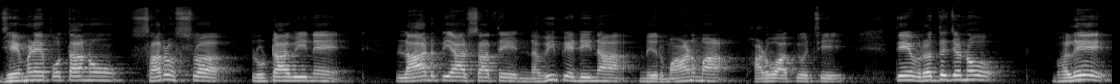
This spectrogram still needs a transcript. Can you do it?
જેમણે પોતાનું સર્વસ્વ લૂંટાવીને લાડ પ્યાર સાથે નવી પેઢીના નિર્માણમાં ફાળો આપ્યો છે, તે વૃદ્ધજનો ભલે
